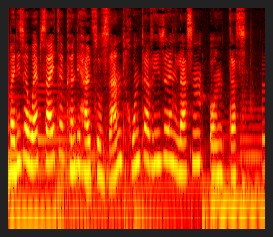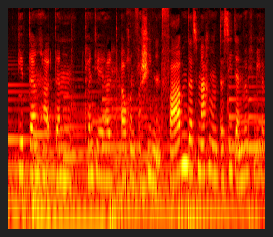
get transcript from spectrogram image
Bei dieser Webseite könnt ihr halt so Sand runterrieseln lassen und das gibt dann halt, dann könnt ihr halt auch in verschiedenen Farben das machen und das sieht dann wirklich mega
